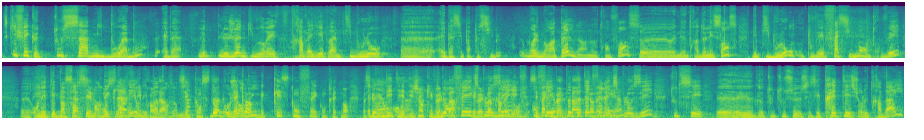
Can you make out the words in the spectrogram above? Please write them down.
Ce qui fait que tout ça mis bout à bout, eh ben, le, jeune qui voudrait travailler pour un petit boulot, euh, eh ben, c'est pas possible. Moi, je me rappelle, dans notre enfance, euh, notre adolescence, des petits boulots, on pouvait facilement en trouver. Euh, on n'était pas forcément déclaré, on n'est pas forcément. C'est constat. aujourd'hui, mais qu'est-ce qu'on fait concrètement? Parce eh que vous me dites, il y a des gens qui eh veulent, ben, pas, fait exploser, pas travailler. On, pas on peut peut-être faire hein. exploser toutes ces, euh, tout, ce, ces, traités sur le travail,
